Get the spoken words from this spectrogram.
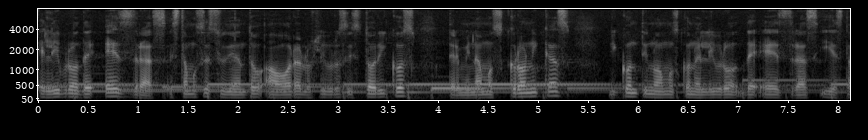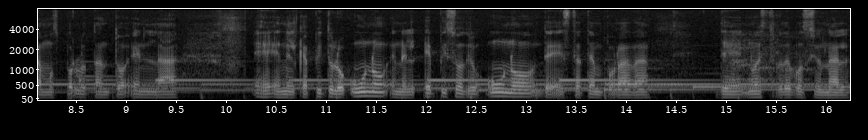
el libro de Esdras. Estamos estudiando ahora los libros históricos, terminamos crónicas y continuamos con el libro de Esdras y estamos por lo tanto en, la, eh, en el capítulo 1, en el episodio 1 de esta temporada de nuestro devocional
